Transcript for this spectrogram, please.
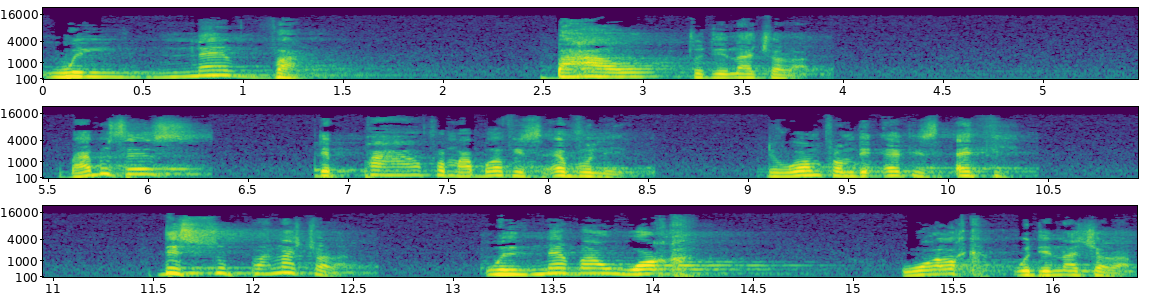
will never bow to the natural. The Bible says the power from above is heavenly, the one from the earth is earthy. The supernatural will never walk walk with the natural.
